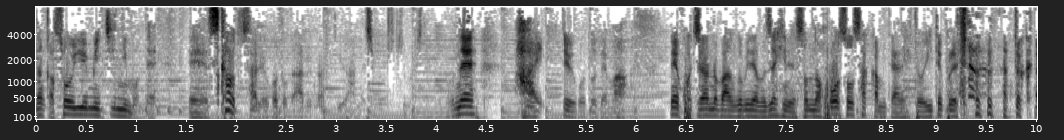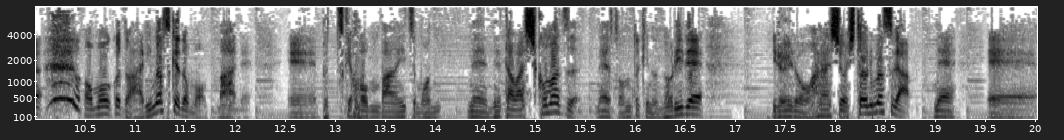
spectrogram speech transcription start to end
なんかそういう道にもね、えー、スカウトされることがあるなっていう話も聞きましたけどね。はい。ということでまあ、ね、こちらの番組でもぜひね、そんな放送作家みたいな人をいてくれたらなとか 思うことはありますけども、まあね、えー、ぶっつけ本番いつもね、ネタは仕込まず、ね、その時のノリで、いろいろお話をしておりますが、ね、え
